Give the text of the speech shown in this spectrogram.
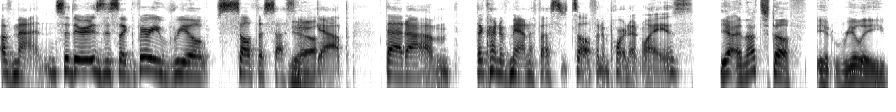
of men. So there is this like very real self assessment Yeah. gap that um that kind of manifests itself in important ways. Yeah, and that stuff it really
